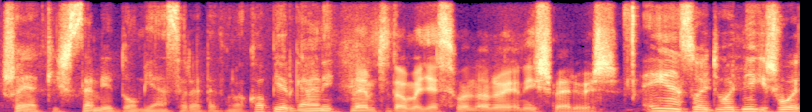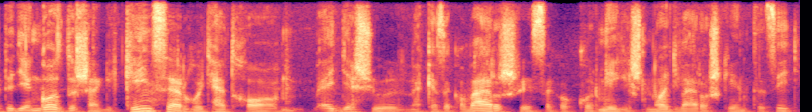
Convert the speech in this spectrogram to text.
saját kis szemétdombján szeretett volna kapirgálni. Nem tudom, hogy ez honnan olyan ismerős. Igen, szóval, hogy, hogy mégis volt egy ilyen gazdasági kényszer, hogy hát ha egyesülnek ezek a városrészek, akkor mégis nagyvárosként ez így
